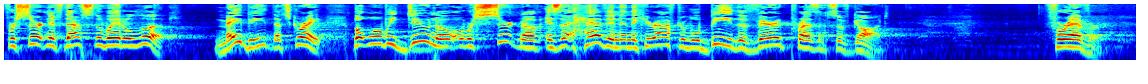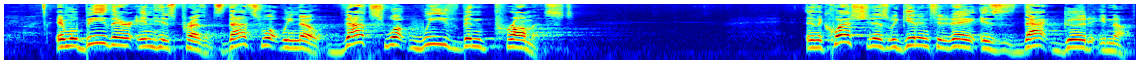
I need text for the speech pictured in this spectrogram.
for certain if that's the way to look. Maybe, that's great. But what we do know, what we're certain of, is that heaven and the hereafter will be the very presence of God forever. And will be there in his presence. That's what we know. That's what we've been promised. And the question as we get into today is that good enough?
